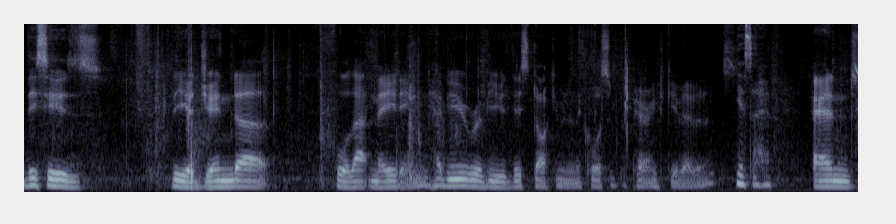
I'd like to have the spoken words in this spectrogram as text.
This is the agenda for that meeting. Have you reviewed this document in the course of preparing to give evidence? Yes, I have. And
